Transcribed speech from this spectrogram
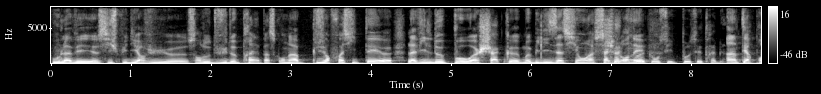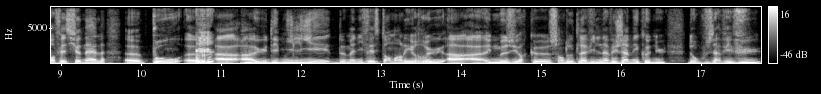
Vous l'avez, euh, si je puis dire, vu euh, sans doute vu de près, parce qu'on a plusieurs fois cité euh, la ville de Pau à chaque mobilisation, à chaque, journée. Chaque fois qu'on cite Pau, c'est très bien. Interprofessionnelle, Pau a, eu des milliers de manifestants dans les rues à, une mesure que sans doute la ville n'avait jamais connue. Donc vous avez vu,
